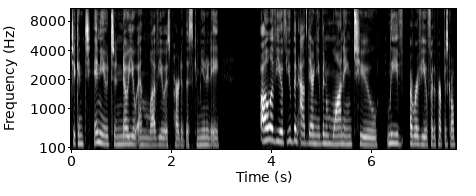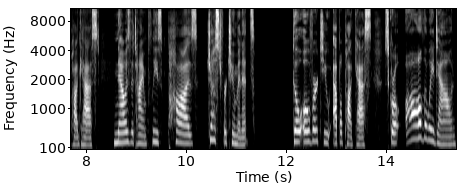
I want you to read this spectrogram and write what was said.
to continue to know you and love you as part of this community. All of you, if you've been out there and you've been wanting to leave a review for the Purpose Girl podcast, now is the time. Please pause just for two minutes go over to Apple Podcasts, scroll all the way down,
